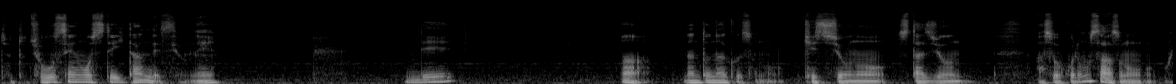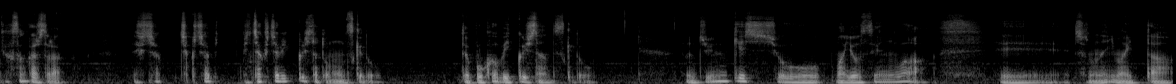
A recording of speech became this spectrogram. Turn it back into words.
ちょっと挑戦をしていたんですよね。でまあなんとなくその決勝のスタジオあそうこれもさそのお客さんからしたらめちゃくちゃめちゃくちゃびっくりしたと思うんですけどで僕はびっくりしたんですけど準決勝、まあ、予選は、えー、そのね今言った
